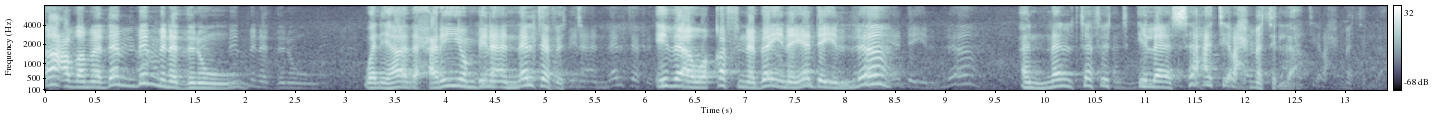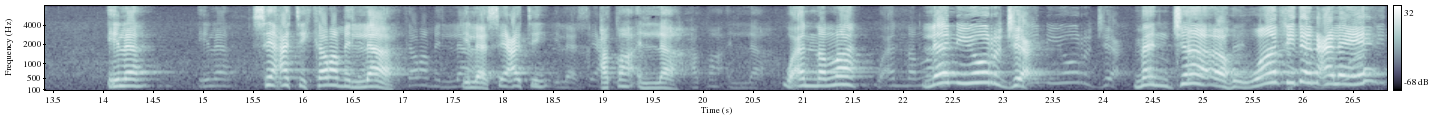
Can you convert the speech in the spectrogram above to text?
أعظم ذنب من الذنوب. ولهذا حري بنا أن نلتفت. إذا وقفنا بين يدي الله أن نلتفت إلى سعة رحمة الله. إلى سعة كرم الله. إلى سعة عطاء الله. وأن الله لن يرجع من جاءه وافدا عليه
